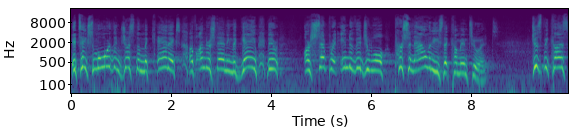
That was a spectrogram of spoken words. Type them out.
It takes more than just the mechanics of understanding the game. There are separate individual personalities that come into it. Just because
